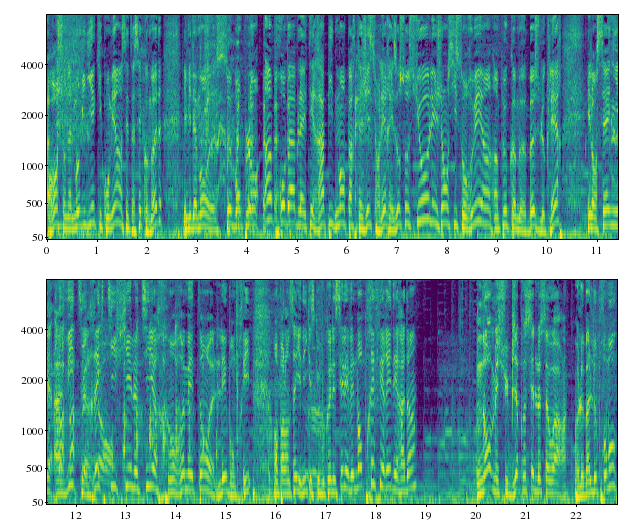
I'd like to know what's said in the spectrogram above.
En revanche, on a le mobilier qui convient, hein, c'est assez commode. Évidemment, euh, ce bon plan improbable a été rapidement partagé sur les réseaux sociaux. Les gens s'y sont rués, hein, un peu comme euh, Buzz Leclerc. Et l'enseigne a vite rectifié le tir en remettant les bons prix. En parlant de ça, Yannick, est-ce que vous connaissez l'événement préféré des radins? Non, mais je suis bien pressé de le savoir. Hein. Le bal de promo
